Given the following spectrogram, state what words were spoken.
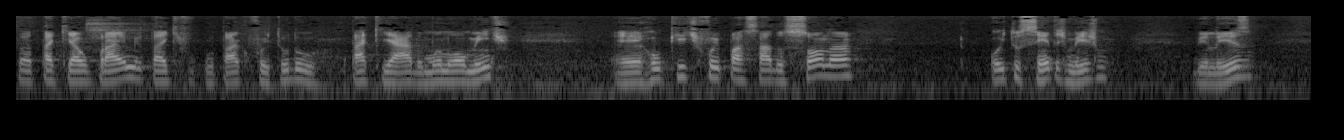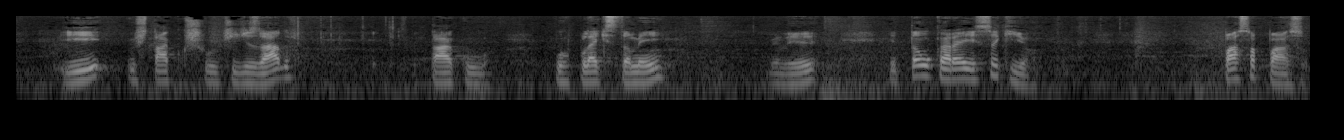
para taquear o Prime, o o taco foi tudo taqueado manualmente. É, o kit foi passado só na 800 mesmo, beleza? E os tacos utilizados, taco por Plex também, beleza? Então, cara, é isso aqui, ó. Passo a passo.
